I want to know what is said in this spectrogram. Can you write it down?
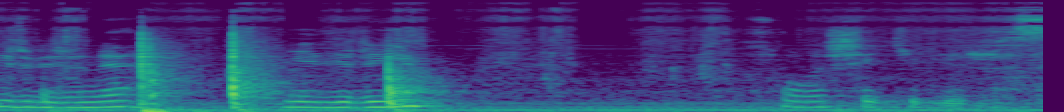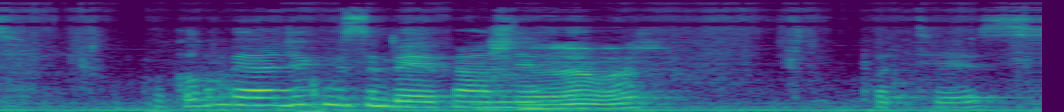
birbirine yedireyim. Sonra şekil veririz. Bakalım beğenecek misin beyefendi? İçinde ne var? Patates,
